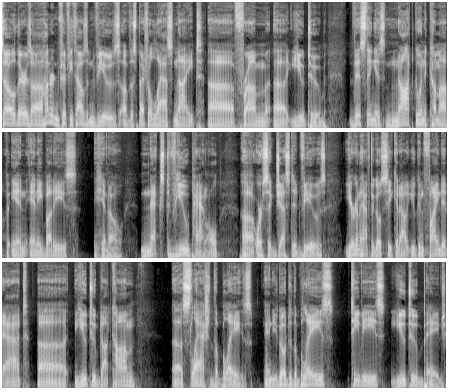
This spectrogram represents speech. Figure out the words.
So there's 150,000 views of the special last night uh, from uh, YouTube. This thing is not going to come up in anybody's, you know, next view panel uh, or suggested views. You're going to have to go seek it out. You can find it at uh, youtube.com uh, slash the blaze. And you go to the Blaze TV's YouTube page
